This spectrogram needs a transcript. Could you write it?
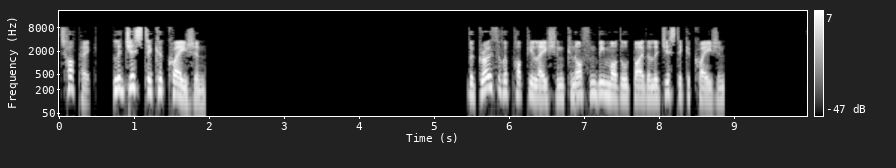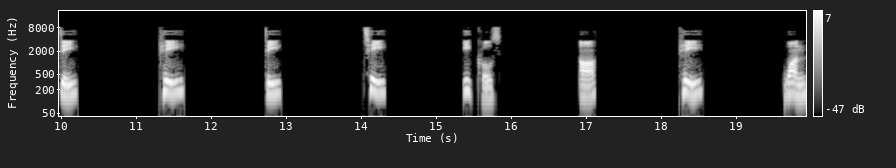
Topic: Logistic equation. The growth of a population can often be modeled by the logistic equation d p d T equals R P one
